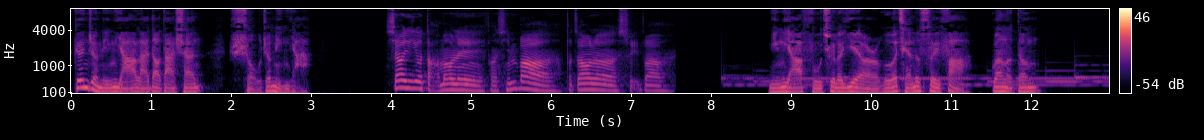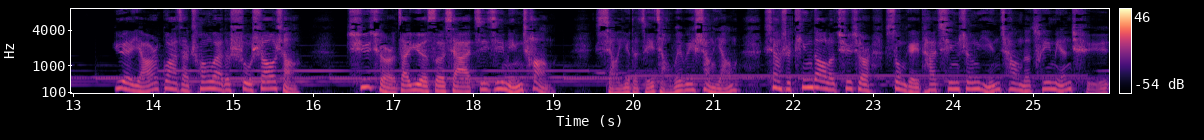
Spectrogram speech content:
跟着明牙来到大山，守着明牙。小易有大毛嘞，放心吧，不早了，睡吧。明牙抚去了叶儿额前的碎发，关了灯。月牙儿挂在窗外的树梢上，蛐蛐儿在月色下唧唧鸣唱。小易的嘴角微微上扬，像是听到了蛐蛐儿送给他轻声吟唱的催眠曲。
